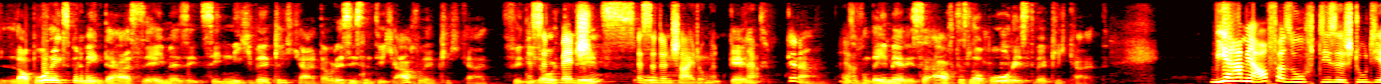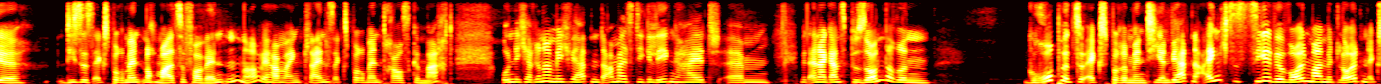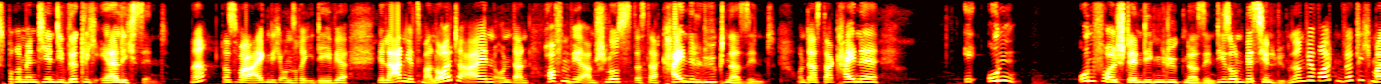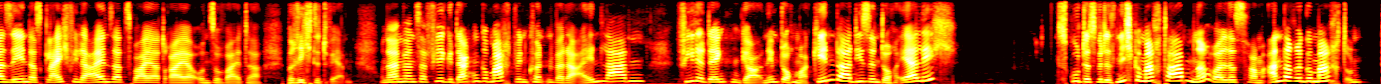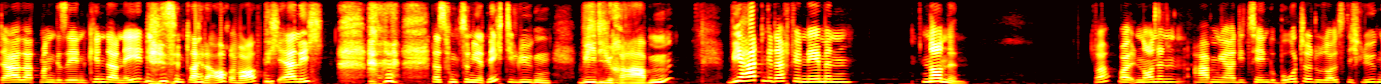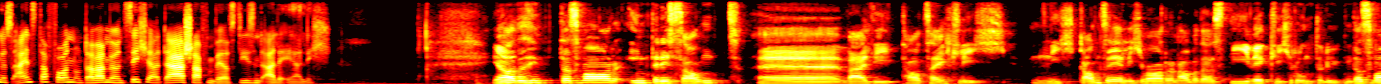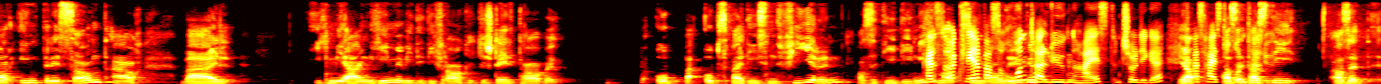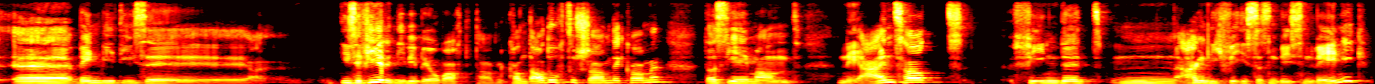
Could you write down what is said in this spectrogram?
Laborexperimente heißt ja immer, sie sind nicht Wirklichkeit, aber es ist natürlich auch Wirklichkeit. Für die es sind Leute Menschen, es um sind Entscheidungen. Geld, ja. genau. Also ja. von dem her ist auch das Labor ist Wirklichkeit. Wir haben ja auch versucht, diese Studie dieses Experiment nochmal zu verwenden. Ne? Wir haben ein kleines Experiment draus gemacht. Und ich erinnere mich, wir hatten damals die Gelegenheit, ähm, mit einer ganz besonderen Gruppe zu experimentieren. Wir hatten eigentlich das Ziel, wir wollen mal mit Leuten experimentieren, die wirklich ehrlich sind. Ne? Das war eigentlich unsere Idee. Wir, wir laden jetzt mal Leute ein und dann hoffen wir am Schluss, dass da keine Lügner sind und dass da keine un unvollständigen Lügner sind, die so ein bisschen lügen. Und wir wollten wirklich mal sehen, dass gleich viele Einsatz, Zweier, Dreier und so weiter berichtet werden. Und da haben wir uns da viel Gedanken gemacht, wen könnten wir da einladen. Viele denken, ja, nehmt doch mal Kinder, die sind doch ehrlich. Ist gut, dass wir das nicht gemacht haben, ne? weil das haben andere gemacht und da hat man gesehen, Kinder, nee, die sind leider auch überhaupt nicht ehrlich. das funktioniert nicht, die lügen wie die Raben. Wir hatten gedacht, wir nehmen Nonnen. Ja, weil Nonnen haben ja die zehn Gebote, du sollst nicht lügen, ist eins davon. Und da waren wir uns sicher, da schaffen wir es, die sind alle ehrlich. Ja, das, das war interessant, äh, weil die tatsächlich nicht ganz ehrlich waren, aber dass die wirklich runterlügen. Das war interessant auch, weil ich mir eigentlich immer wieder die Frage gestellt habe, ob es bei diesen Vieren, also die, die nicht Kannst du erklären, was lügen, runterlügen heißt? Entschuldige. Ja, was heißt also, runterlügen? Dass die, also äh, wenn wir diese, diese Vieren, die wir beobachtet haben, kann dadurch zustande kommen, dass jemand eine Eins hat, findet, mh, hm, eigentlich ist das ein bisschen wenig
